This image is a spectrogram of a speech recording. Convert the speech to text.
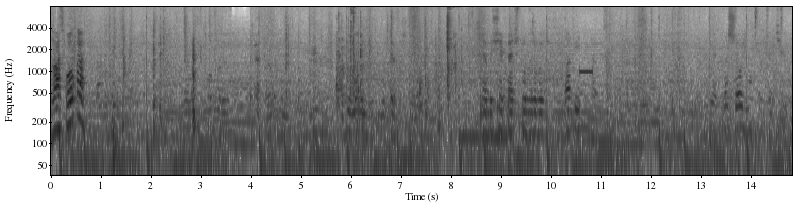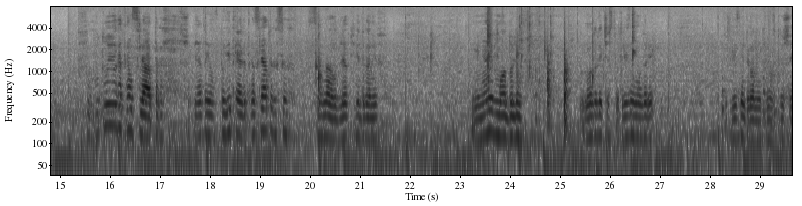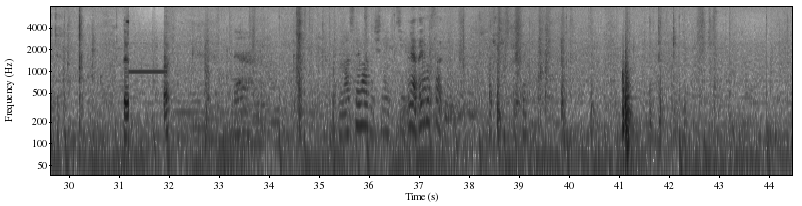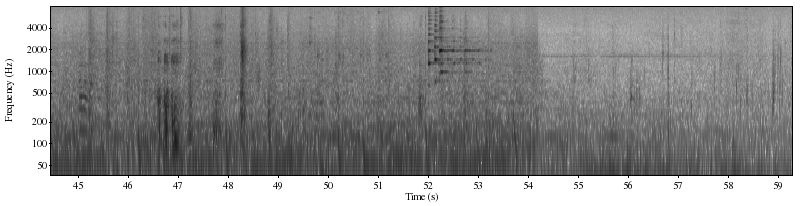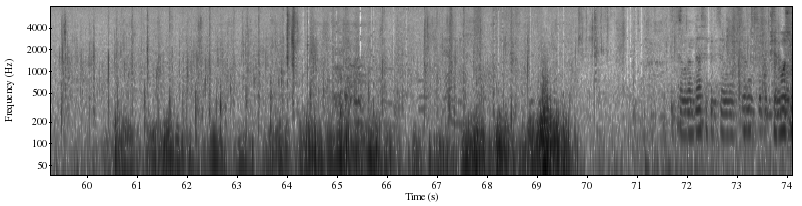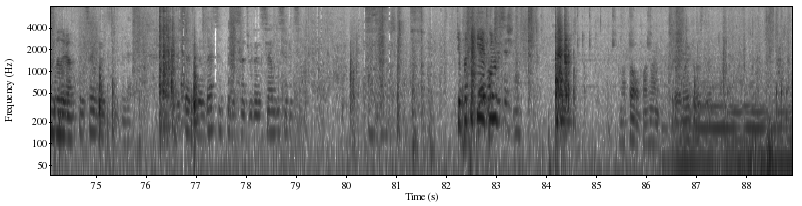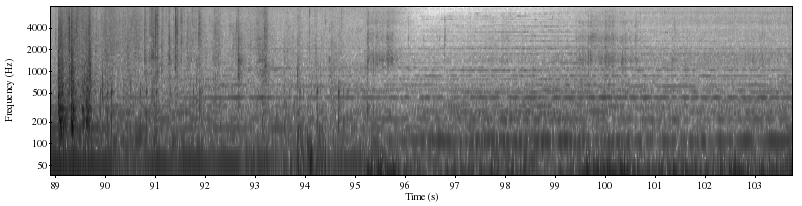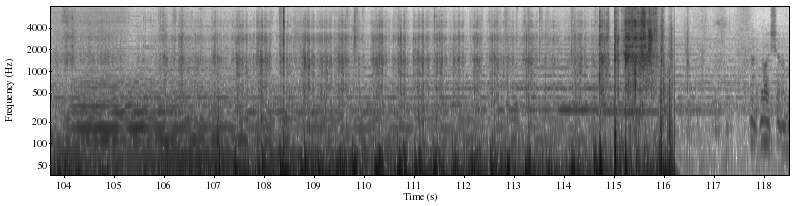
Два осколка? Я би ще 5 штук зробив. Готую ретранслятор, щоб я його в повітря ретранслятор с- сигналу для дронів. Міняю модулі. Модулі частот, різні модулі. Під Різні дрони, які у нас пришиті. У нас нема нічних цих. Ні, та я на сайті. Хочу 10, 51, 14, до 0. 51, 10, 51, 70, Типа такі, як он... Мотов, погнали. Треба,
